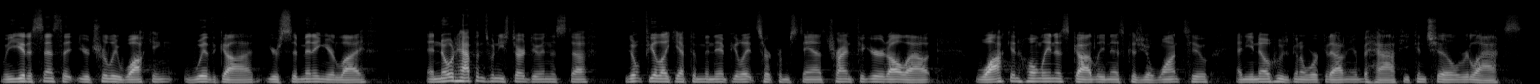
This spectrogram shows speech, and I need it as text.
when you get a sense that you're truly walking with God, you're submitting your life. And know what happens when you start doing this stuff? You don't feel like you have to manipulate circumstance, try and figure it all out. Walk in holiness, godliness, because you'll want to, and you know who's going to work it out on your behalf. You can chill, relax.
